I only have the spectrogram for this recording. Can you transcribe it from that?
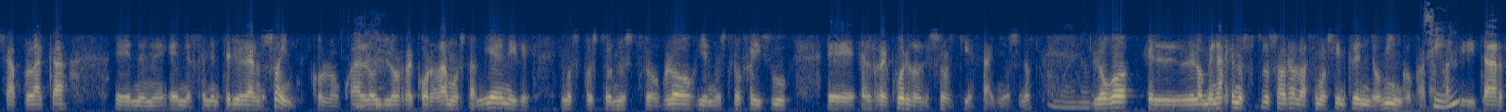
esa placa en, el cementerio de Ansoin, con lo cual hoy lo recordamos también y hemos puesto en nuestro blog y en nuestro Facebook eh, el recuerdo de esos 10 años. ¿no? Luego, el, homenaje nosotros ahora lo hacemos siempre en domingo para facilitar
